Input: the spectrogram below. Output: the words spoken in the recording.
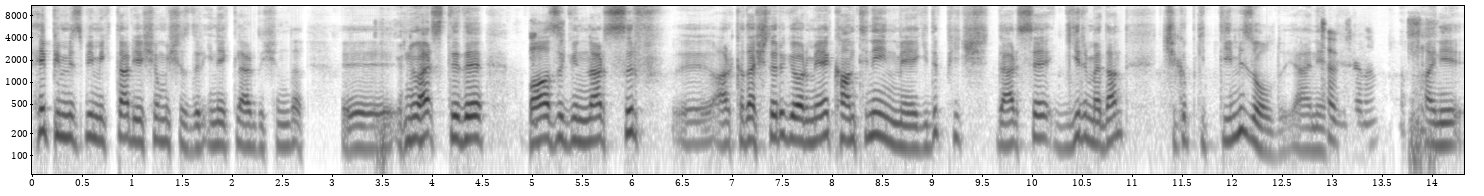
hepimiz bir miktar yaşamışızdır inekler dışında. Eee, üniversitede bazı günler sırf, eee, arkadaşları görmeye kantine inmeye gidip hiç derse girmeden çıkıp gittiğimiz oldu. Yani, Tabii canım. hani,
